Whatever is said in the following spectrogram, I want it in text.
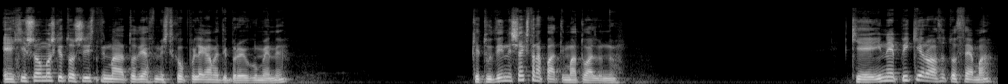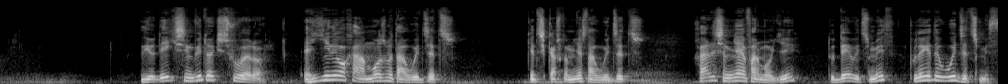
Έχεις όμως και το σύστημα το διαφημιστικό που λέγαμε την προηγούμενη και του δίνεις έξτρα πάτημα του άλλου και είναι επίκαιρο αυτό το θέμα διότι έχει συμβεί το εξής φοβερό. Έχει γίνει ο χαμός με τα widgets και τις καστομιές στα widgets χάρη σε μια εφαρμογή του David Smith που λέγεται Widget Smith.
